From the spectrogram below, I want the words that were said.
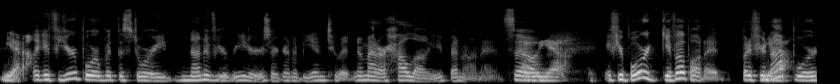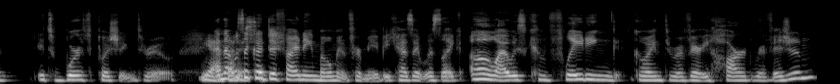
Yeah. Like if you're bored with the story, none of your readers are going to be into it, no matter how long you've been on it. So, oh, yeah. If you're bored, give up on it. But if you're yeah. not bored, it's worth pushing through. Yeah. And that, that was like a defining moment for me because it was like, oh, I was conflating going through a very hard revision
